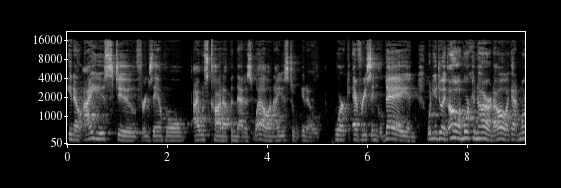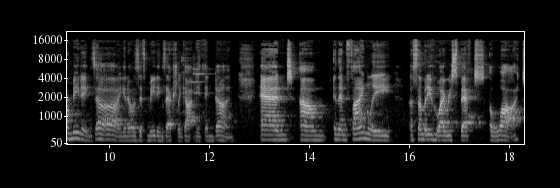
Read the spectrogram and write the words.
you know, I used to, for example, I was caught up in that as well, and I used to, you know, work every single day. And what are you doing? Oh, I'm working hard. Oh, I got more meetings. Ah, you know, as if meetings actually got anything done. And um, and then finally, uh, somebody who I respect a lot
